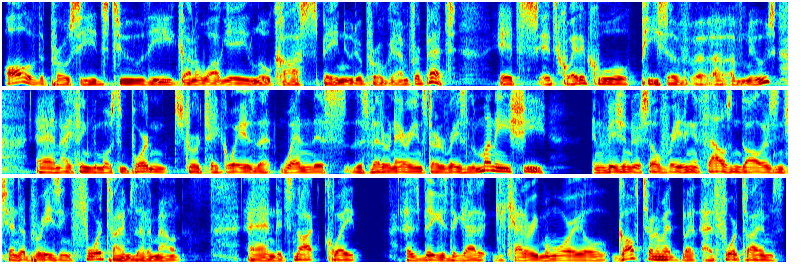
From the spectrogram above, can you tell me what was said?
all of the proceeds to the Kahnawake low cost spay neuter program for pets. It's it's quite a cool piece of uh, of news, and I think the most important store takeaway is that when this this veterinarian started raising the money, she envisioned herself raising thousand dollars, and she ended up raising four times that amount. And it's not quite as big as the Kateri Memorial Golf Tournament, but at four times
